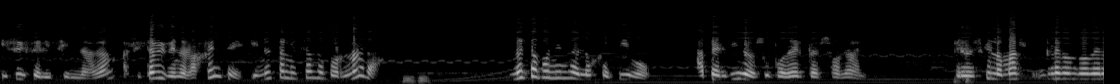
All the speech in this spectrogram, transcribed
y soy feliz sin nada. Así está viviendo la gente y no está luchando por nada. No está poniendo el objetivo, ha perdido su poder personal. Pero es que lo más redondo del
